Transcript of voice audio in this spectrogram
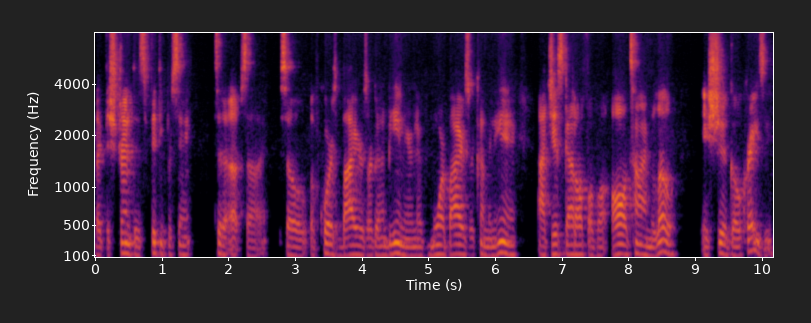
Like the strength is 50% to the upside. So of course buyers are going to be in there and if more buyers are coming in, I just got off of an all-time low, it should go crazy.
